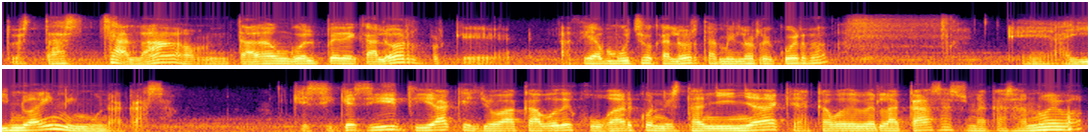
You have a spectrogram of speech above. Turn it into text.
tú estás chala, te ha dado un golpe de calor, porque hacía mucho calor, también lo recuerdo. Eh, ahí no hay ninguna casa. Que sí, que sí, tía, que yo acabo de jugar con esta niña, que acabo de ver la casa, es una casa nueva.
